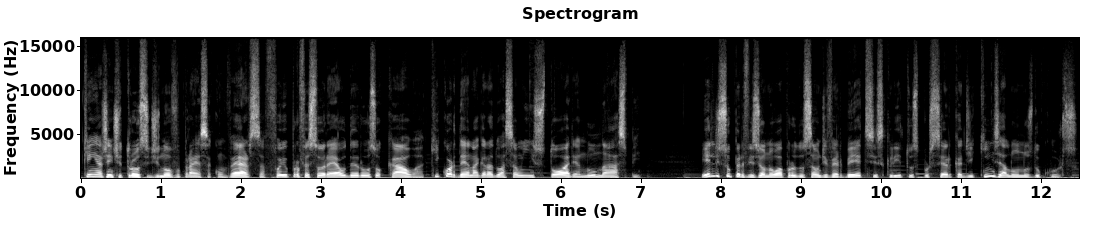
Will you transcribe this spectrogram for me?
Quem a gente trouxe de novo para essa conversa foi o professor Elder Ozokawa, que coordena a graduação em História no NASP. Ele supervisionou a produção de verbetes escritos por cerca de 15 alunos do curso.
